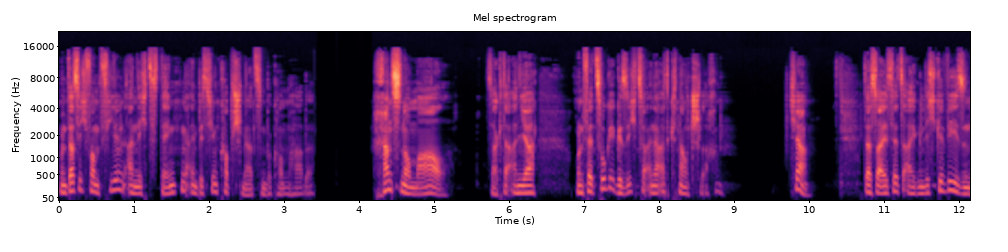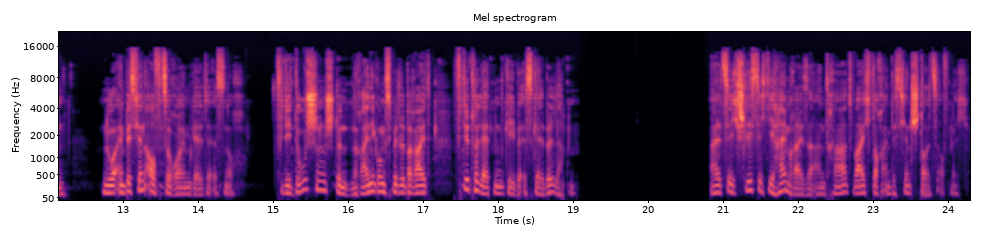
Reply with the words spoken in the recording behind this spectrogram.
und dass ich vom vielen an nichts denken ein bisschen Kopfschmerzen bekommen habe. Ganz normal, sagte Anja und verzog ihr Gesicht zu einer Art Knautschlachen. Tja, das sei es jetzt eigentlich gewesen, nur ein bisschen aufzuräumen gelte es noch. Für die Duschen stünden Reinigungsmittel bereit, für die Toiletten gäbe es gelbe Lappen. Als ich schließlich die Heimreise antrat, war ich doch ein bisschen stolz auf mich.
